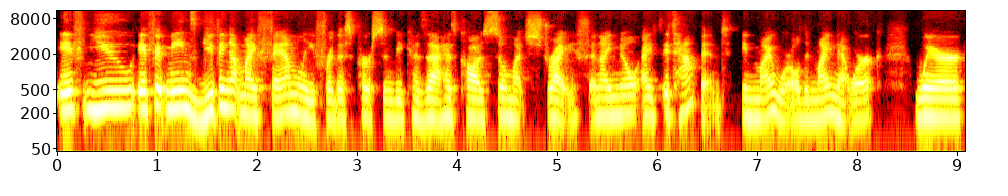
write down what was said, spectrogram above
if you if it means giving up my family for this person because that has caused so much strife and i know I, it's happened in my world in my network where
